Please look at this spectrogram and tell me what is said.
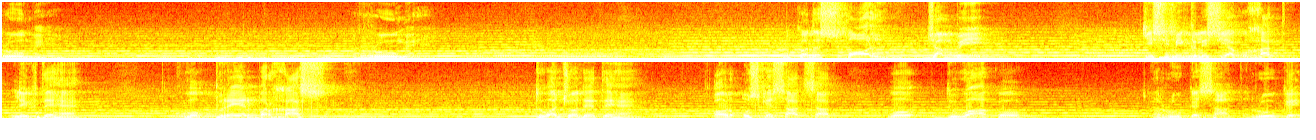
रू में रू में। मुकदस पॉल जब भी किसी भी कलिसिया को खत लिखते हैं, वो प्रेयर पर खास तवज्जो देते हैं और उसके साथ साथ वो दुआ को रूह के साथ, रूह के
